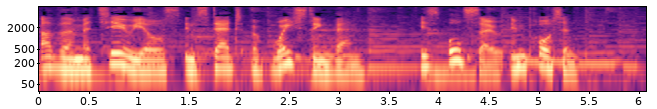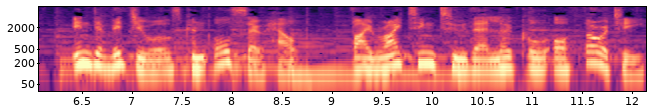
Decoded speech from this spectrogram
other materials instead of wasting them is also important. Individuals can also help by writing to their local authority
